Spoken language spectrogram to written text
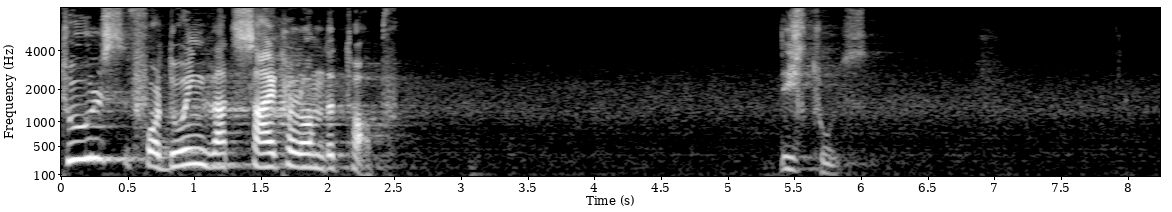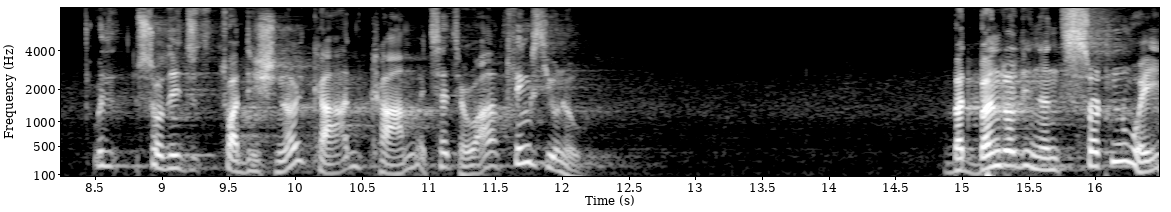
tools for doing that cycle on the top. These tools. With, so it's traditional CAD, CAM, etc., things you know. But bundled in a certain way,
